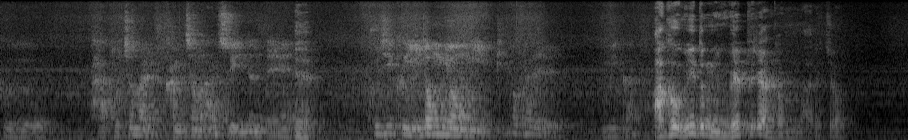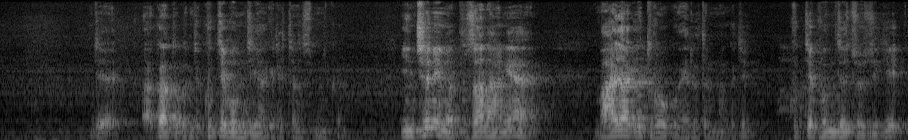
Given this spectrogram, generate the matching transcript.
그다 도청할 감청을 할 수 있는데 예. 굳이 그 이동용이 필요할입니까? 아, 그 위등령이 왜 필요한가 하면 말이죠. 이제 아까도 이제 국제범죄 이야기를 했지 않습니까? 인천이나 부산항에 마약이 들어오고 예를 들면 그지? 국제범죄 조직이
